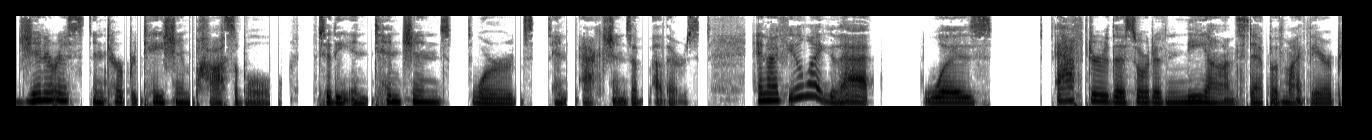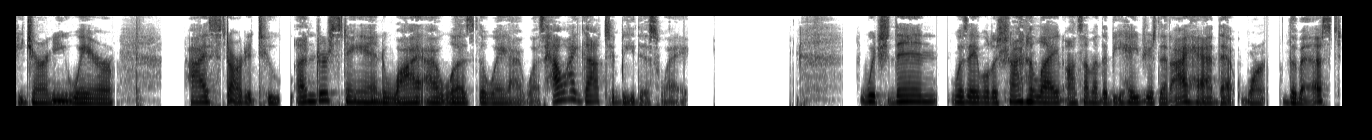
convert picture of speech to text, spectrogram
generous interpretation possible to the intentions, words, and actions of others. And I feel like that was after the sort of neon step of my therapy journey where I started to understand why I was the way I was, how I got to be this way, which then was able to shine a light on some of the behaviors that I had that weren't the best.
